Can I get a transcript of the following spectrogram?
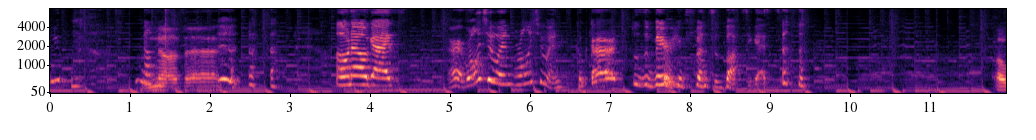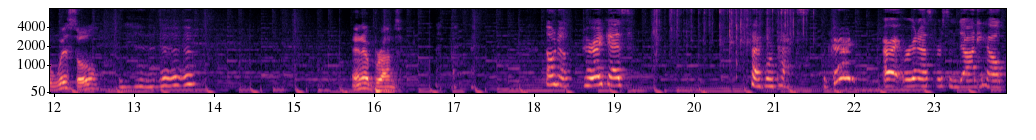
Nothing. Nothing. Oh no, guys. Alright, we're only two in. We're only two in. Code card. This was a very expensive box, you guys. A whistle and a bronze. Oh no. Alright, guys. Five more packs. Code card. Alright, we're gonna ask for some Donnie help.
